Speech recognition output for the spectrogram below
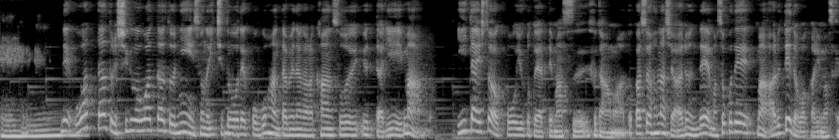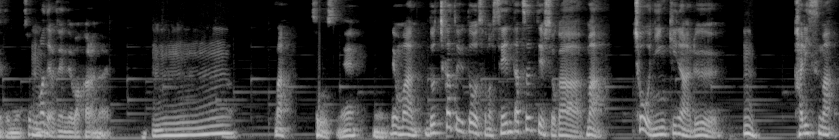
で、終わった後に、修行が終わった後に、その一堂でこうご飯食べながら感想を言ったり、まあ、言いたい人はこういうことやってます、普段は、とかそういう話はあるんで、まあそこで、まあある程度はわかりますけども、そこまでは全然わからない。うーん。まあ、そうですね。うん、でもまあ、どっちかというと、その先達っていう人が、まあ、超人気のあるうん。カリスマ、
